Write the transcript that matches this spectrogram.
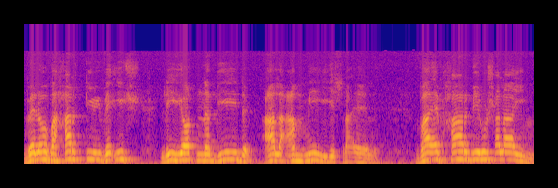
ולא בחרתי באיש להיות נגיד על עמי ישראל. ואבחר בירושלים,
